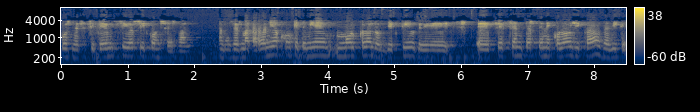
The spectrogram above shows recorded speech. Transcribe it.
doncs necessitem sí o sí conservant. Entonces, Matarrània, com que tenia molt clar l'objectiu de eh, ser 100% ecològica, és a dir, que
